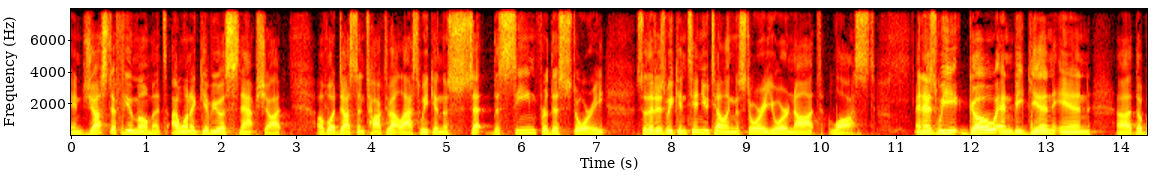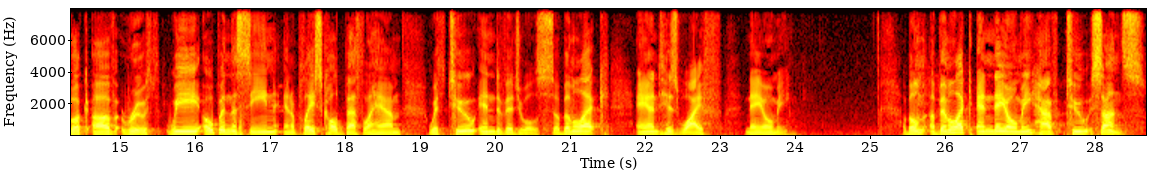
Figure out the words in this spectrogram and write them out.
in just a few moments, I want to give you a snapshot of what Dustin talked about last week and the set the scene for this story, so that as we continue telling the story, you're not lost. And as we go and begin in uh, the book of Ruth, we open the scene in a place called Bethlehem with two individuals, Abimelech and his wife, Naomi. Abimelech and Naomi have two sons,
